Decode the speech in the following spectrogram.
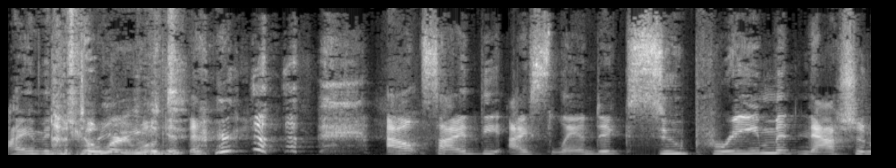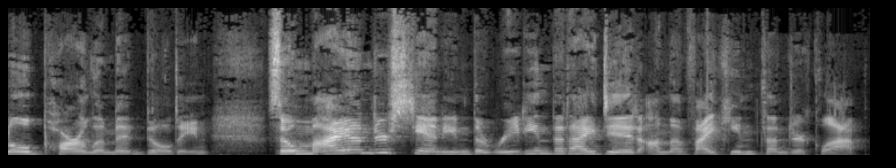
I am intrigued. Don't worry, we'll get there. Outside the Icelandic Supreme National Parliament building. So, my understanding, the reading that I did on the Viking Thunderclap,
